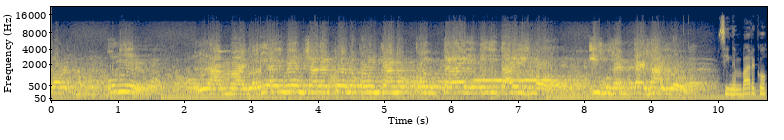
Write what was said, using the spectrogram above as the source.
por unir la mayoría inmensa del pueblo colombiano contra el militarismo y sus empresarios. Sin embargo,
